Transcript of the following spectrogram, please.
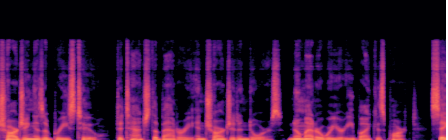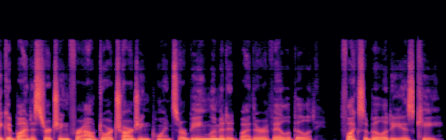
Charging is a breeze too. Detach the battery and charge it indoors, no matter where your e bike is parked. Say goodbye to searching for outdoor charging points or being limited by their availability. Flexibility is key.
